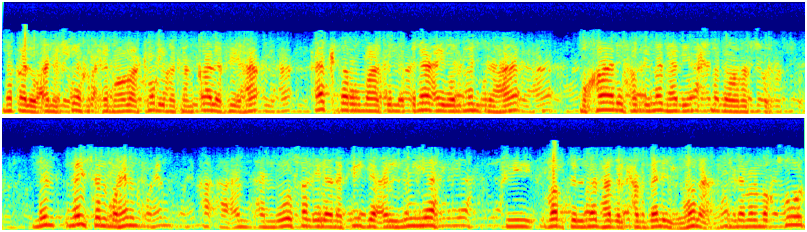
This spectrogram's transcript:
نقلوا عن الشيخ رحمه الله كلمة قال فيها أكثر ما في الإقناع والمنتهى مخالف لمذهب أحمد ونفسه ليس المهم أن يوصل إلى نتيجة علمية في ضبط المذهب الحنبلي هنا إنما المقصود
